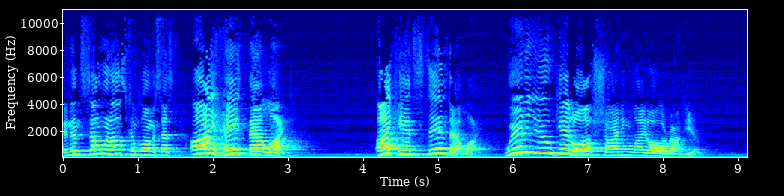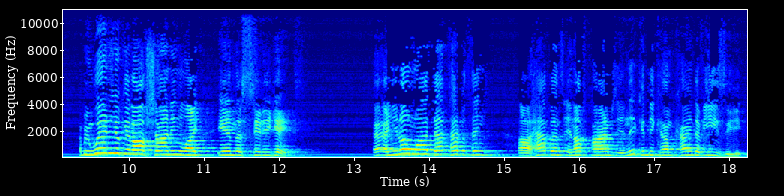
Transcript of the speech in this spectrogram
and then someone else comes along and says, I hate that light. I can't stand that light. Where do you get off shining light all around here? I mean, where do you get off shining light in the city gates? And you know what? That type of thing uh, happens enough times, and it can become kind of easy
